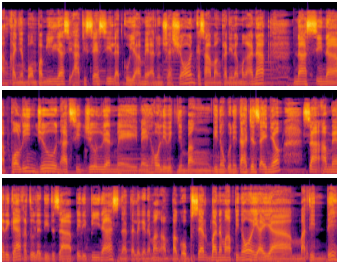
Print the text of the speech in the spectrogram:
ang kanyang buong pamilya, si Ate Cecil at Kuya Ame Anunciacion kasama ang kanilang mga anak na sina Pauline June at si Julian May. May Holy Week din bang ginugunita dyan sa inyo sa Amerika katulad dito sa Pilipinas na talaga namang ang pag-obserba ng mga Pinoy ay uh, matindi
